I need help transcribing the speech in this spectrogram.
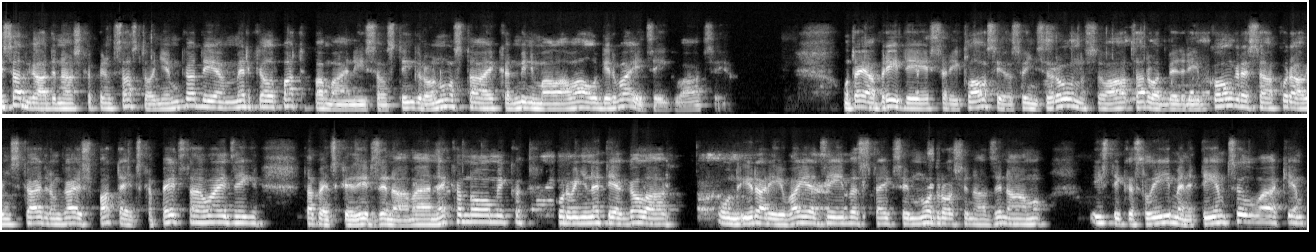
Es atgādināšu, ka pirms astoņiem gadiem Merkele pati pamainīja savu stingro nostāju, kad minimālā alga ir vajadzīga Vācijā. Un tajā brīdī es arī klausījos viņas runas Vācu arotbiedrību kongresā, kurā viņa skaidri un gaiši pateica, kāpēc tā ir vajadzīga. Tāpēc, ka ir zināma ēna ekonomika, kur viņi netiek galā, un ir arī vajadzības, teiksim, nodrošināt zināmu uh, iztikas līmeni tiem cilvēkiem,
